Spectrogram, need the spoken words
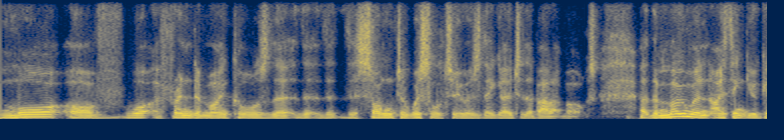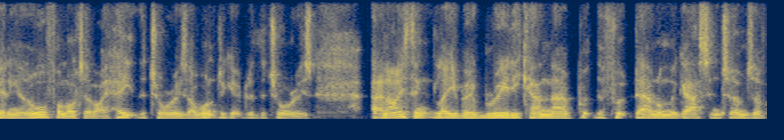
more of what a friend of mine calls the, the, the, the, song to whistle to as they go to the ballot box. At the moment, I think you're getting an awful lot of I hate the Tories, I want to get rid of the Tories. And I think Labour really can now put the foot down on the gas in terms of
